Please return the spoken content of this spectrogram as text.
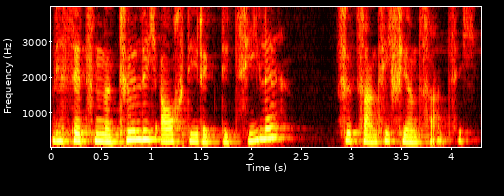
Wir setzen natürlich auch direkt die Ziele für 2024.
